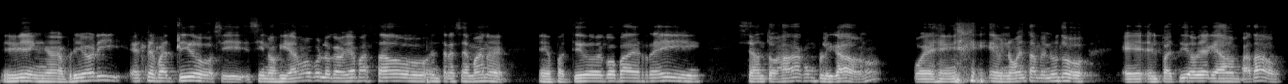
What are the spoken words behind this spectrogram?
Sí, bien, a priori este partido, si, si nos guiamos por lo que había pasado entre semanas en el partido de Copa del Rey, se antojaba complicado, ¿no? Pues en, 90 minutos eh, el partido había quedado empatado.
